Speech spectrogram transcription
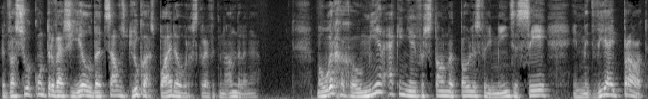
Dit was so kontroversieel dat selfs Lukas baie daaroor geskryf het in Handelinge. Maar hoor gou, hoe meer ek en jy verstaan wat Paulus vir die mense sê en met wie hy praat,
